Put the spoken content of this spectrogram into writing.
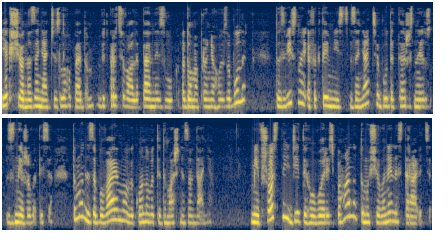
Якщо на занятті з логопедом відпрацювали певний звук, а дома про нього забули, то, звісно, ефективність заняття буде теж знижуватися, тому не забуваємо виконувати домашнє завдання. Міф шостий діти говорять погано, тому що вони не стараються.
